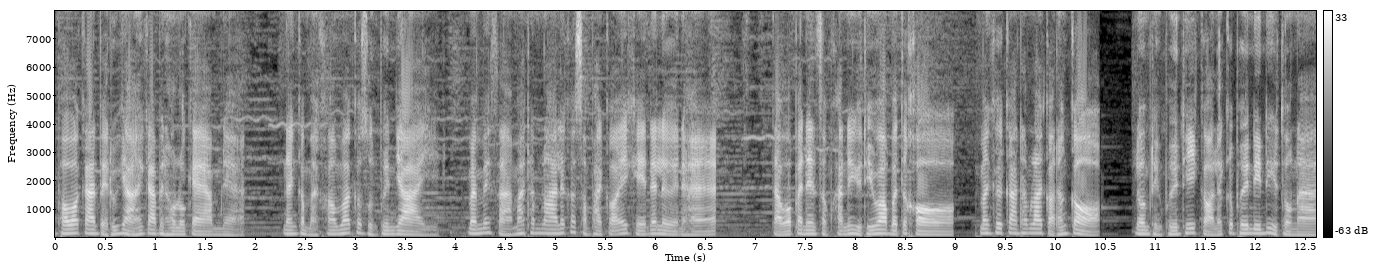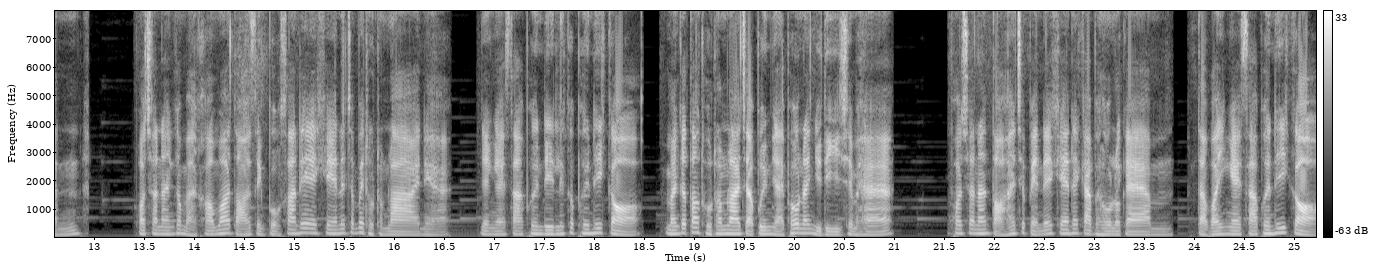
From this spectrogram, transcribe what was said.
เพราะว่าการเปลี่ยนทุกอย่างให้กลายเป็นโฮโลแกรมเนี่ยนั่นก็หมายความว่ากระสุนปืนใหญ่ มันไม่สามารถทำลายแล้วก็สัมผัสกาะเอ็กเฮดได้เลยนะฮะ แต่ว่าประเด็นสำคัญนี่อยู่ที่ว่าบัตเตอร์คอร์มันคือการทำลายเกาะทั้งเกาะรวมถึงพื้นที่เกาะและก็พื้นดินที่อยู่ตรงนั้น เพราะฉะนั้นก็หมายความว่าต่อให้สิ่งปลูกสร้างที่เอเคนั้นจะไม่ถูกทำลายเนี่ยยังไงซาพื้นดินและก็พื้นที่เกาะมันก็ต้องถูกทำลายจากปืนใหญ่พวกนั้นอยู่ดีใช่ไหมฮะเพราะฉะนั้นต่อให้จะเป็นเอเคได้กลายเป็นโฮโลแกรม แต่ว่ายังไงซาพื้นที่เกาะ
